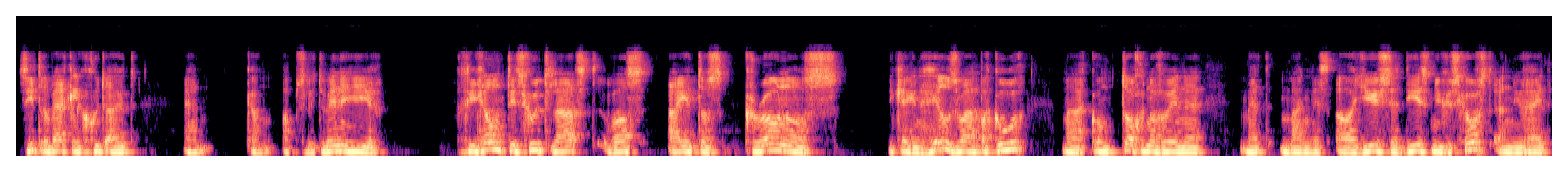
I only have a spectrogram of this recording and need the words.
ziet er werkelijk goed uit en kan absoluut winnen hier. Gigantisch goed laatst was Aetos Kronos. Die kreeg een heel zwaar parcours, maar kon toch nog winnen met Magnus Ayuse. Die is nu geschorst en nu rijdt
